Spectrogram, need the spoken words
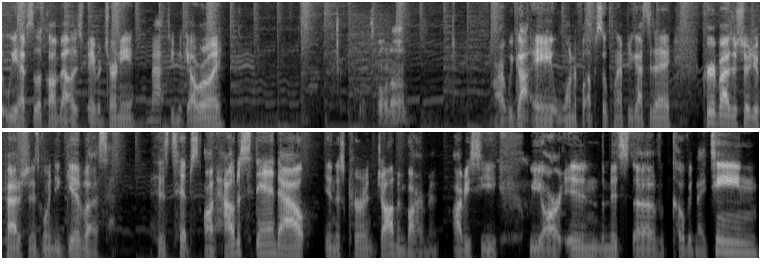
we have Silicon Valley's favorite attorney, Matthew McElroy. What's going on? All right, we got a wonderful episode planned for you guys today. Career advisor Sergio Patterson is going to give us his tips on how to stand out in this current job environment. Obviously, we are in the midst of COVID 19.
